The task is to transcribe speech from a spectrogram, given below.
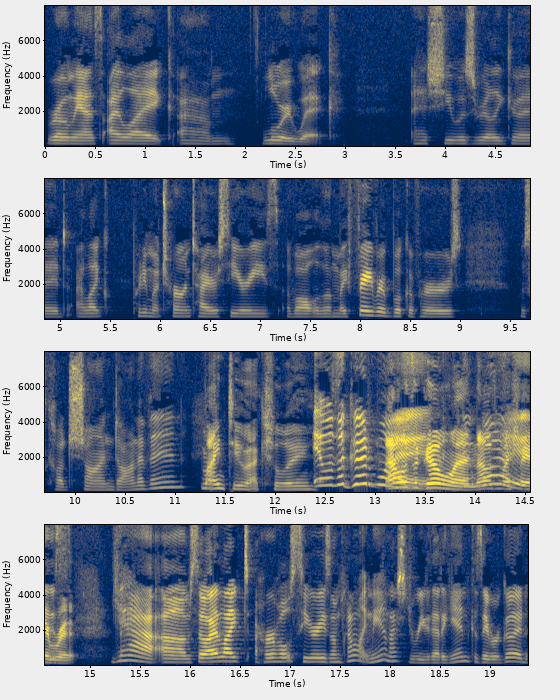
romance, I like um, Lori Wick. And she was really good. I like pretty much her entire series of all of them. My favorite book of hers was called Sean Donovan. Mine too, actually. It was a good one. That was a good one. It that was. my favorite. Yeah. Um, so I liked her whole series. I'm kind of like, man, I should read that again because they were good.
